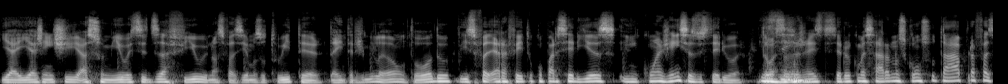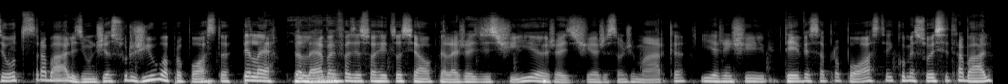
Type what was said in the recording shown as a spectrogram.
e aí a gente assumiu esse desafio e nós fazíamos o Twitter da Inter de Milão todo. Isso era feito com parcerias em, com agências do exterior. Então uhum. essas agências do exterior começaram a nos consultar para fazer outros trabalhos e um dia surgiu a proposta Pelé. Pelé uhum. vai fazer sua rede social. Pelé já existia, já existia a gestão de marca e a gente teve essa proposta e começou esse trabalho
